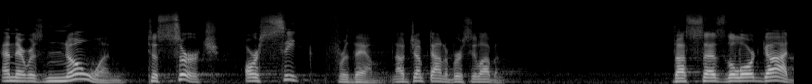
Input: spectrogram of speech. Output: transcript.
and there was no one to search or seek for them. Now jump down to verse 11. Thus says the Lord God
